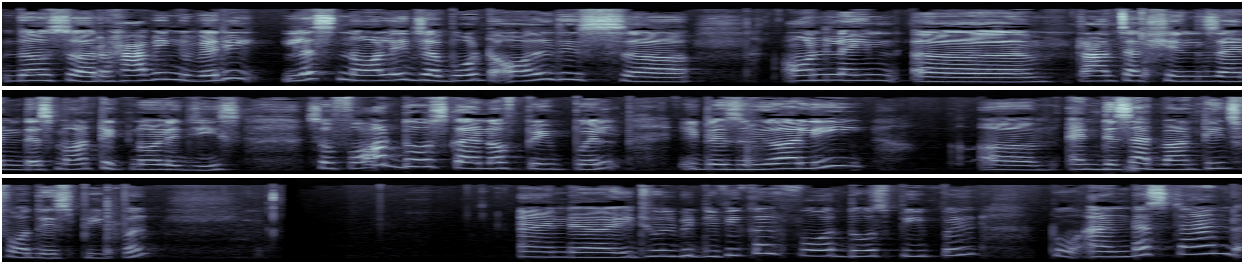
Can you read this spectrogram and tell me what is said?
those are having very less knowledge about all these uh, online uh, transactions and the smart technologies. So for those kind of people it is really uh, disadvantage for these people and uh, it will be difficult for those people to understand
